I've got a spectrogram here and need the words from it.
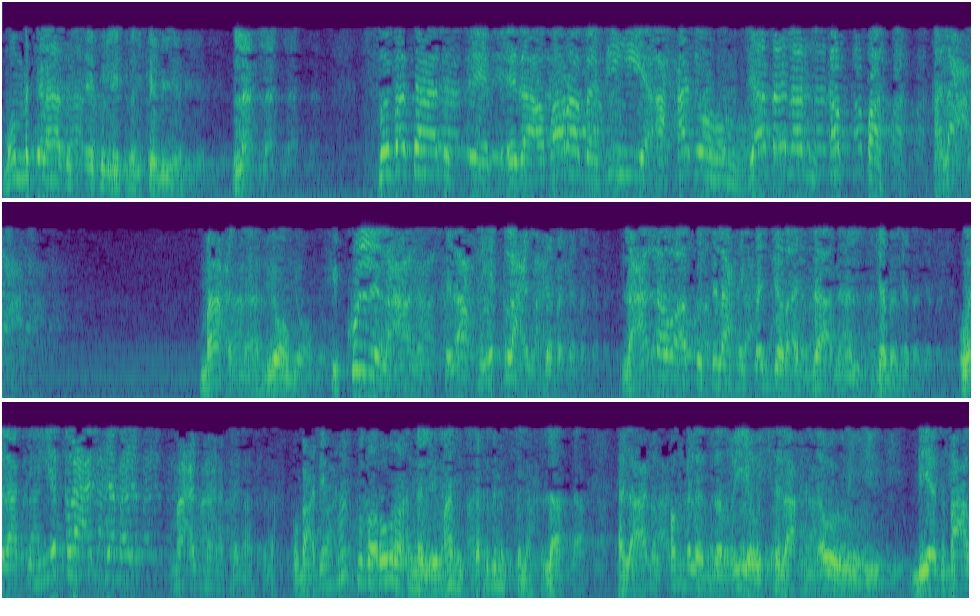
مو مثل هذا السيف اللي يتمسك به لا. صفة هذا السيف إذا ضرب به أحدهم جبلا قطه قلعه. ما عندنا اليوم في كل العالم سلاح يقلع الجبل. لعله أكو سلاح يفجر أجزاء من الجبل. ولكن يقلع الجبل ما عندنا هكذا سلاح. وبعدين ماكو ضرورة أن الإمام يستخدم السلاح. لا. الآن القنبلة الذرية والسلاح النووي اللي بيد بعض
